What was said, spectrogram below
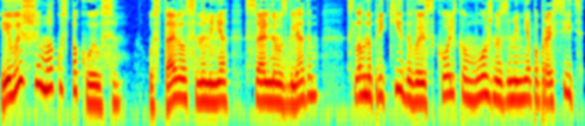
И высший маг успокоился, уставился на меня сальным взглядом, словно прикидывая, сколько можно за меня попросить,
